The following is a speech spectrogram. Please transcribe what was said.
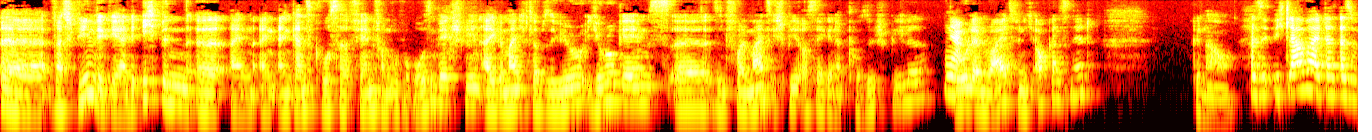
Äh, was spielen wir gerne? Ich bin äh, ein, ein, ein ganz großer Fan von Uwe Rosenberg Spielen. Allgemein, ich glaube, so Euro, Eurogames äh, sind voll meins. Ich spiele auch sehr gerne Puzzlespiele. Ja. Roll and Rides finde ich auch ganz nett. Genau. Also ich glaube halt, dass, also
